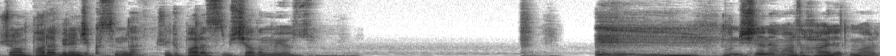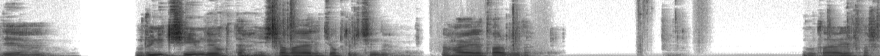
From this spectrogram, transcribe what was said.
Şu an para birinci kısımda. Çünkü parasız bir şey alamıyoruz. Bunun içinde ne vardı? Hayalet mi vardı ya? Runik şeyim de yok da. İnşallah hayalet yoktur içinde. Ha, hayalet var burada. Burada hayalet var.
